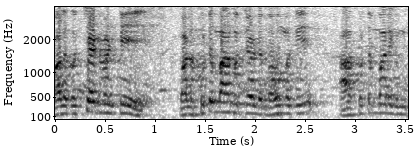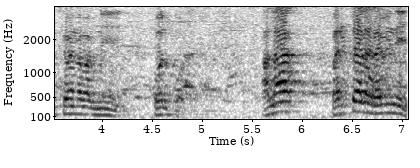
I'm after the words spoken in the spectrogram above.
వాళ్ళకు వచ్చేటువంటి వాళ్ళ కుటుంబానికి వచ్చేటువంటి బహుమతి ఆ కుటుంబానికి ముఖ్యమైన వాళ్ళని కోల్పోవడం. అలా పరిటాల రవిని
